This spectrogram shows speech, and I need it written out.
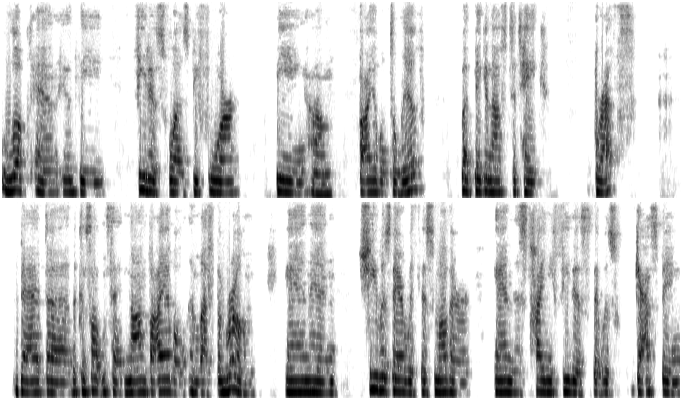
looked and the fetus was before being um, viable to live, but big enough to take breaths, that uh, the consultant said non viable and left the room. And then she was there with this mother and this tiny fetus that was gasping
